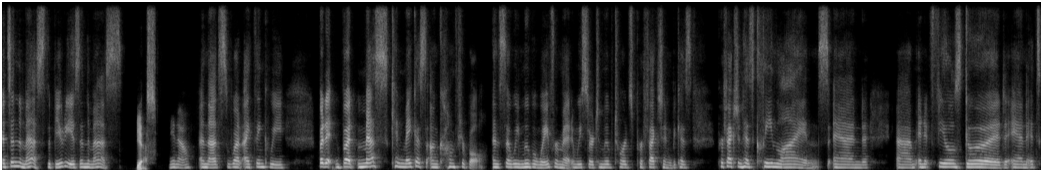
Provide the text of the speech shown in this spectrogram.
it's in the mess. The beauty is in the mess. Yes. You know, and that's what I think we but it but mess can make us uncomfortable and so we move away from it and we start to move towards perfection because perfection has clean lines and um, and it feels good and it's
